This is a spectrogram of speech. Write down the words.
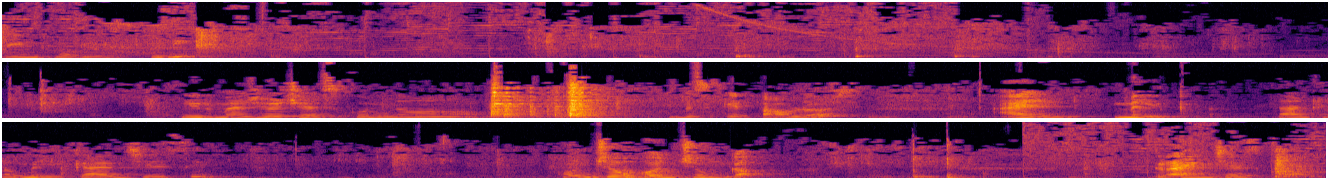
దీంట్లో వేసుకుని మీరు మెజర్ చేసుకున్న బిస్కెట్ పౌడర్స్ అండ్ మిల్క్ దాంట్లో మిల్క్ యాడ్ చేసి కొంచెం కొంచెంగా గ్రైండ్ చేసుకోవాలి.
